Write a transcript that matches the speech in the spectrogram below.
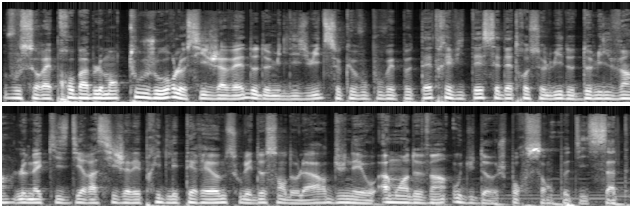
Vous serez probablement toujours le si j'avais de 2018, ce que vous pouvez peut-être éviter c'est d'être celui de 2020, le mec qui se dira si j'avais pris de l'Ethereum sous les 200 dollars, du Neo à moins de 20 ou du Doge pour 100 petits sats,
